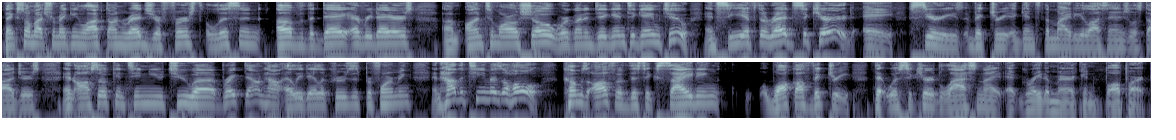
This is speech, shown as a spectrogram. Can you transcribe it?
Thanks so much for making Locked On Reds your first listen of the day, everydayers. Um, on tomorrow's show, we're going to dig into game two and see if the Reds secured a series victory against the mighty Los Angeles Dodgers and also continue to uh, break down how Elly De La Cruz is performing and how the team as a whole comes off of this exciting walk-off victory that was secured last night at Great American Ballpark.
